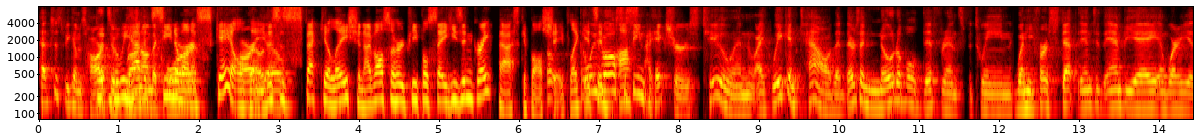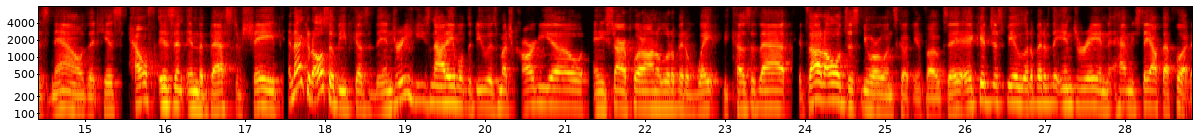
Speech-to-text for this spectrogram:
That just becomes hard but, to. But we haven't seen court, him on a scale cardio. though. This is speculation. I've also heard people say he's in great basketball but, shape. Like we've impossible. also seen pictures too, and like we can tell that there's a notable difference between when he first stepped into the NBA and where he is now. Now that his health isn't in the best of shape. And that could also be because of the injury. He's not able to do as much cardio and he's starting to put on a little bit of weight because of that. It's not all just New Orleans cooking, folks. It, it could just be a little bit of the injury and having to stay off that foot.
